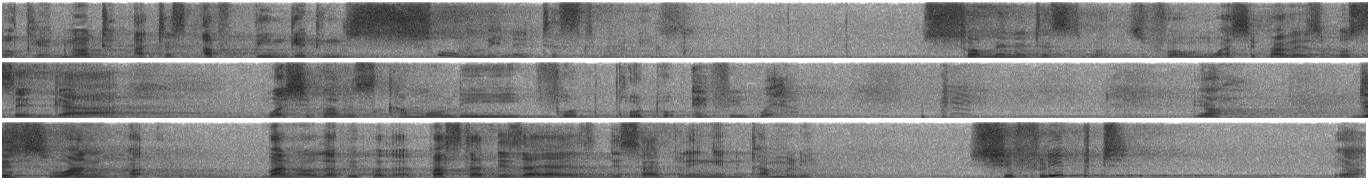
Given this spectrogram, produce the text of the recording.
Okay, not a test. I've been getting so many testimonies. So many testimonies from Worship Harvest Busega, Worship Harvest Kamoli, Fort Portal, everywhere. Yeah. This one, one of the people that Pastor Desire is discipling in Kamali, she flipped. Yeah.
